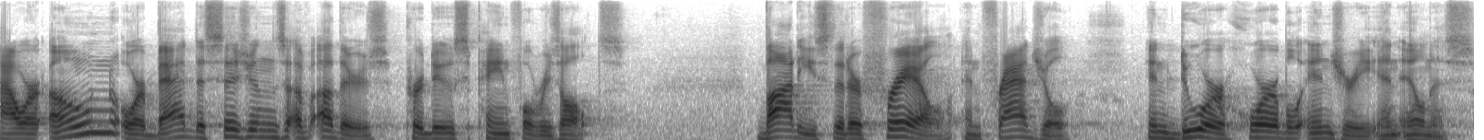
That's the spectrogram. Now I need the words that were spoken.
our own or bad decisions of others produce painful results. Bodies that are frail and fragile endure horrible injury and illness.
